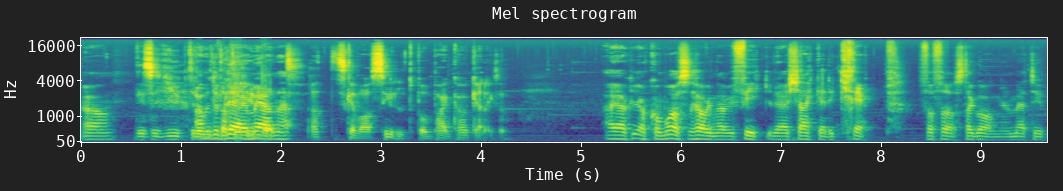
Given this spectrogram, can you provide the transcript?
Ja. Det är så djupt Ja, rotat blir i huvudet här- att det ska vara sylt på en pannkaka. Liksom. Ja, jag, jag kommer också ihåg när vi fick, när jag käkade crepe för första gången med typ,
